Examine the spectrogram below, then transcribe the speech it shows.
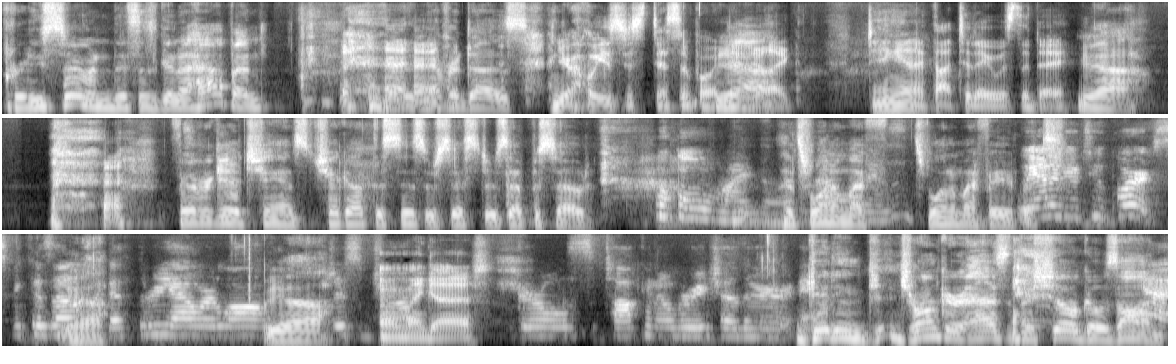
pretty soon this is gonna happen. But it never does. and you're always just disappointed. Yeah. You're like, dang it, I thought today was the day. Yeah. if you ever get a chance, check out the Scissor Sisters episode. Oh my god. It's one That of my is- it's one of my favorites. We had to do two parts because that was like a three hour long. Yeah. Just Oh my gosh. girls talking over each other. Getting d- drunker as the show goes on. Yeah,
